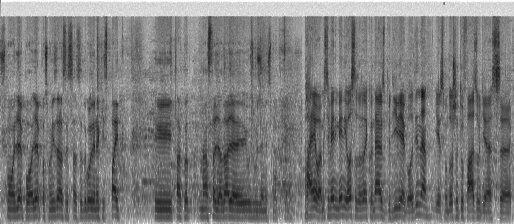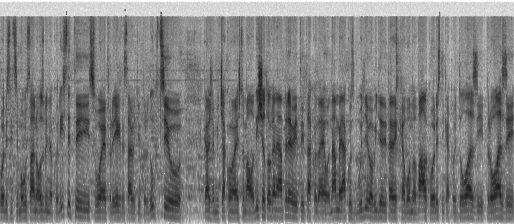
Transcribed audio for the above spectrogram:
smo lijepo, lijepo smo izrasli, sad se dogodi neki spike i tako nastavlja dalje i uzbuđeni smo. Pa evo, mislim, meni, meni je osobno neko najuzbudljivija godina jer smo došli u tu fazu gdje nas korisnici mogu stvarno ozbiljno koristiti i svoje projekte staviti u produkciju kažem, mi čak možemo nešto malo više od toga napraviti, tako da evo, nama je jako uzbudljivo vidjeti taj nekakav ono val korisnika koji dolazi i prolazi,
